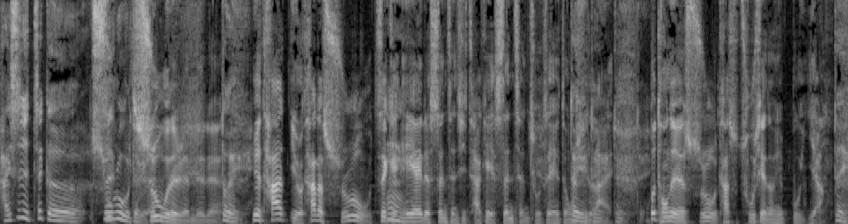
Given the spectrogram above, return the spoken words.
还是这个输入的人，输入的人，对不对？对，因为他有他的输入，这个 AI 的生成器才可以生成出这些东西来。对对，不同的人输入，它所出现的东西不一样。对，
